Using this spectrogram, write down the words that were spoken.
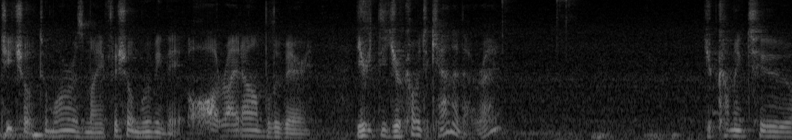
Chycho, tomorrow is my official moving day. Oh, right on, Blueberry. You, you're coming to Canada, right? You're coming to,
